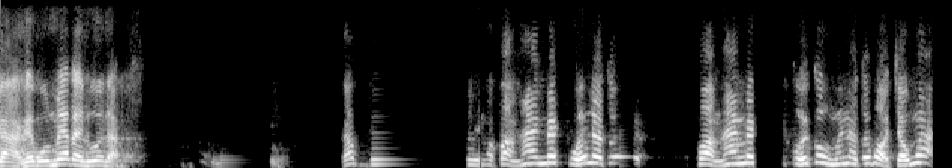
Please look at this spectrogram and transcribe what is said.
Cả cái 4 mét này luôn ạ. Mà khoảng 2 mét cuối là tôi khoảng 2 mét cuối cùng ấy là tôi bỏ trống ạ.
